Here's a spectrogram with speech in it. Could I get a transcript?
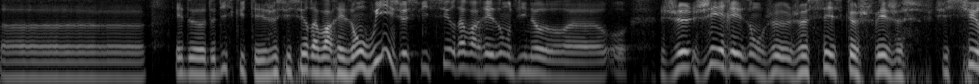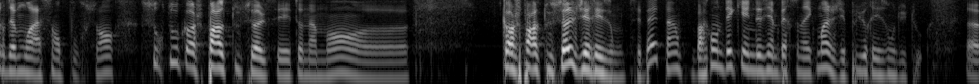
Euh, et de, discuter. Je suis sûr d'avoir raison. Oui, je suis sûr d'avoir raison, Dino. Euh, oh, J'ai raison. Je, je sais ce que je fais. Je suis sûr de moi à 100%. Surtout quand je parle tout seul. C'est étonnamment. euh, quand je parle tout seul, j'ai raison. C'est bête, hein. Par contre, dès qu'il y a une deuxième personne avec moi, j'ai plus raison du tout. Euh,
